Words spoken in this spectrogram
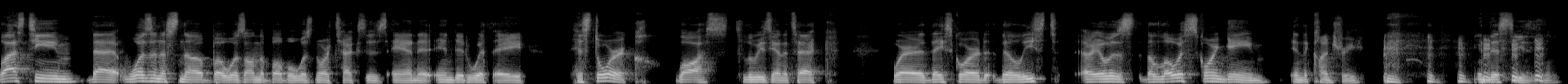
last team that wasn't a snub but was on the bubble was North Texas, and it ended with a historic loss to Louisiana Tech, where they scored the least. uh, It was the lowest scoring game in the country in this season,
